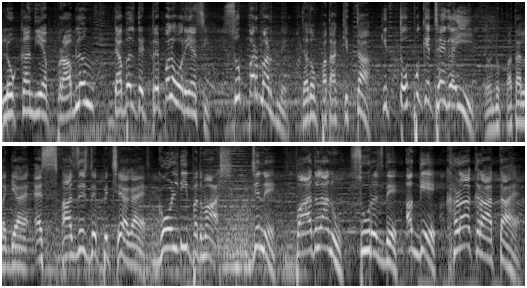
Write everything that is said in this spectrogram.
ਲੋਕਾਂ ਦੀਆਂ ਪ੍ਰੋਬਲਮ ਡਬਲ ਤੇ ਟ੍ਰਿਪਲ ਹੋ ਰਹੀਆਂ ਸੀ। ਸੁਪਰ ਮਰਦ ਨੇ ਜਦੋਂ ਪਤਾ ਕੀਤਾ ਕਿ ਧੁੱਪ ਕਿੱਥੇ ਗਈ ਤੇ ਉਹਨੂੰ ਪਤਾ ਲੱਗਿਆ ਹੈ ਇਸ ਸਾਜ਼ਿਸ਼ ਦੇ ਪਿੱਛੇ ਹੈਗਾ ਹੈ ਗੋਲਡੀ ਬਦਮਾਸ਼, ਜਿਨੇ ਬਾਦਲਾਂ ਨੂੰ ਸੂਰਜ ਦੇ ਅੱਗੇ ਖੜਾ ਕਰਾਤਾ ਹੈ।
